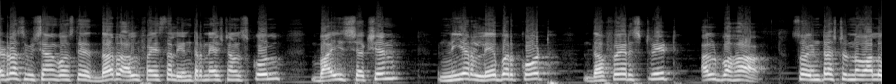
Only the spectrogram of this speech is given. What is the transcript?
అడ్రస్ విషయానికి వస్తే Dar Al Faisal international school boys section near labour court Dhafer street Al Baha. So interest ఉన్న వాళ్ళు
